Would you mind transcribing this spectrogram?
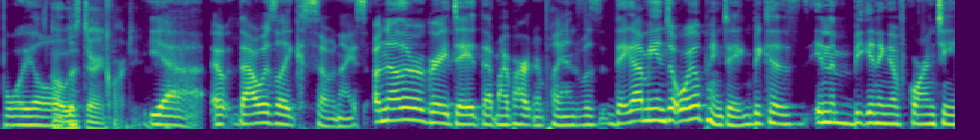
boiled. Oh, it was during quarantine. Yeah, it- that was like so nice. Another great date that my partner planned was they got me into oil painting because in the beginning of quarantine,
